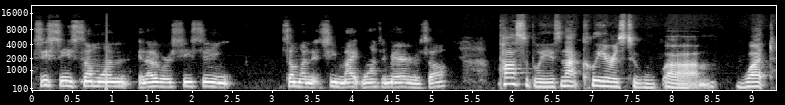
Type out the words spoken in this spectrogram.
She sees someone, in other words, she's seeing someone that she might want to marry herself? Possibly. It's not clear as to um, what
